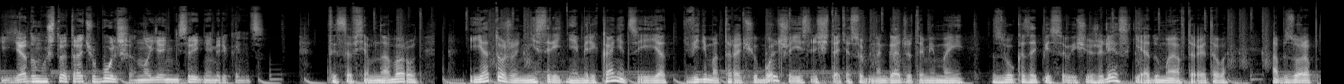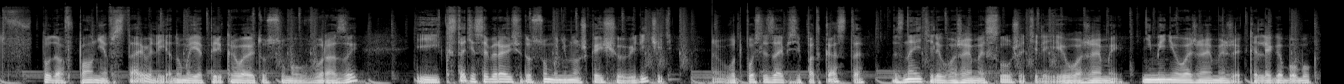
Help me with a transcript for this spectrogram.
Я думаю, что я трачу больше, но я не средний американец. Ты совсем наоборот. Я тоже не средний американец, и я, видимо, трачу больше, если считать особенно гаджетами мои звукозаписывающие железки. Я думаю, авторы этого обзора туда вполне вставили. Я думаю, я перекрываю эту сумму в разы. И, кстати, собираюсь эту сумму немножко еще увеличить. Вот после записи подкаста, знаете ли, уважаемые слушатели и уважаемый, не менее уважаемый же коллега Бобук,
